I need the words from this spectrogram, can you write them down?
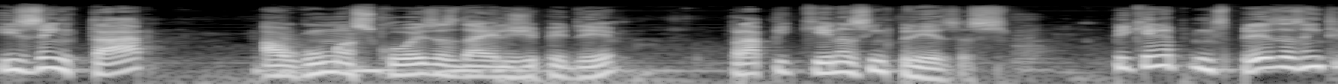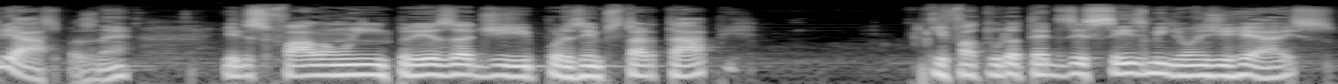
isentar algumas coisas da LGPD para pequenas empresas. Pequenas empresas, entre aspas, né? Eles falam em empresa de, por exemplo, startup, que fatura até 16 milhões de reais,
